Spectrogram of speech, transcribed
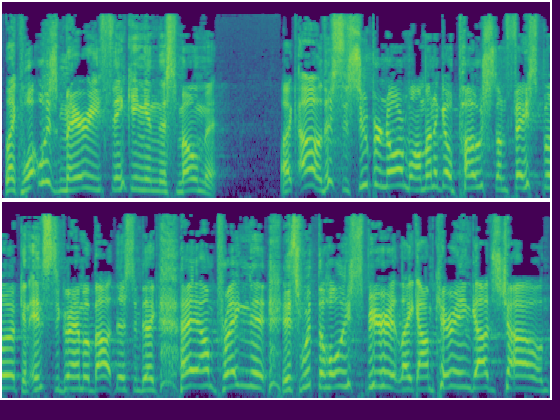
Like, what was Mary thinking in this moment? Like, oh, this is super normal. I'm going to go post on Facebook and Instagram about this and be like, hey, I'm pregnant. It's with the Holy Spirit. Like, I'm carrying God's child.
